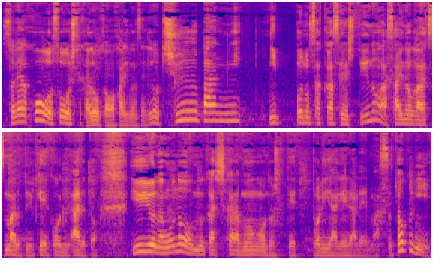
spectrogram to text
それが功を奏してかどうかわかりませんけど中盤に日本のサッカー選手っていうのは才能が集まるという傾向にあるというようなものを昔から文言として取り上げられます。特に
